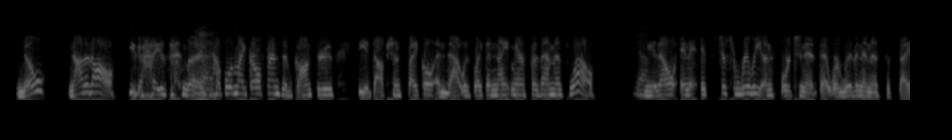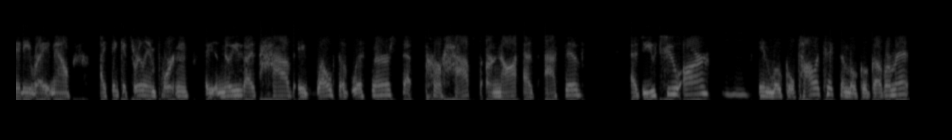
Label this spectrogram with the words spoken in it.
no not at all you guys Yeah. a couple of my girlfriends have gone through the adoption cycle and that was like a nightmare for them as well Yeah. you know and it's just really unfortunate that we're living in a society right now i think it's really important i know you guys have a wealth of listeners that perhaps are not as active as you two are hmm in local politics and local government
